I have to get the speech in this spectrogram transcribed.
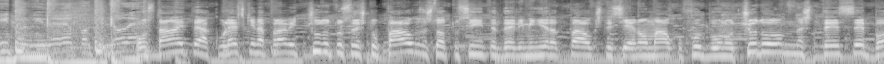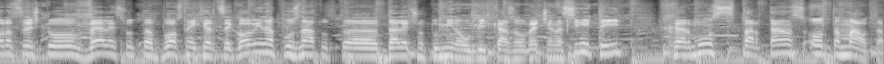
Y te olvidé porque no dejé Останалите, ако Левски направи чудото срещу Паук, защото сините да елиминират Паук ще си едно малко футболно чудо, ще се борят срещу Велес от а, Босна и Херцеговина, познат от а, далечното минало, бих казал вече на сините и Хармун Спартанс от Малта.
